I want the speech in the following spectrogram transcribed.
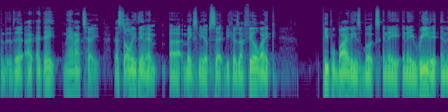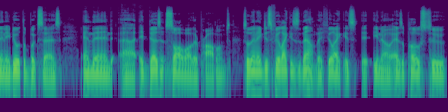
the, the I, I, they, man, I tell you, that's the only thing that uh, makes me upset because I feel like people buy these books and they and they read it and then they do what the book says and then uh, it doesn't solve all their problems so then they just feel like it's them. They feel like it's it, you know, as opposed to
